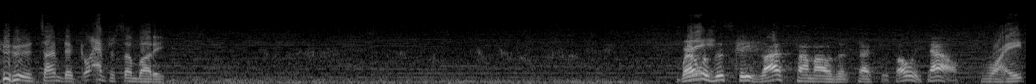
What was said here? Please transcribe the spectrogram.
to time to go after somebody. Where Hey. was this speed last time I was at Texas? Holy cow! Right.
